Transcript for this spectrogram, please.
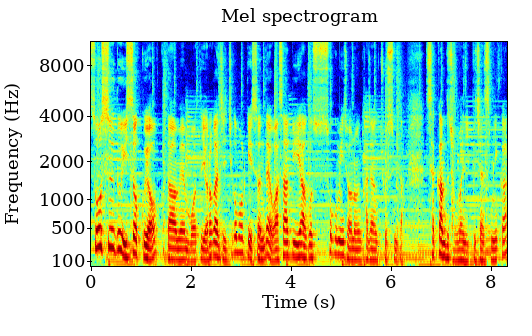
예. 소스도 있었고요. 그 다음에 뭐또 여러 가지 찍어 먹을 게 있었는데 와사비하고 소금이 저는 가장 좋습니다. 색감도 정말 이쁘지 않습니까?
